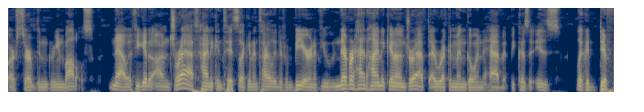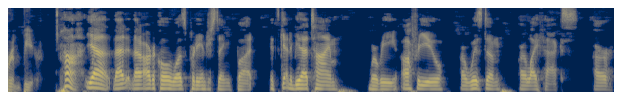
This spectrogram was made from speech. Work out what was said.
are served in green bottles. Now, if you get it on draft, Heineken tastes like an entirely different beer, and if you've never had Heineken on draft, I recommend going to have it because it is like a different beer. Huh. Yeah, that that article was pretty interesting, but it's getting to be that time where we offer you our wisdom, our life hacks, our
